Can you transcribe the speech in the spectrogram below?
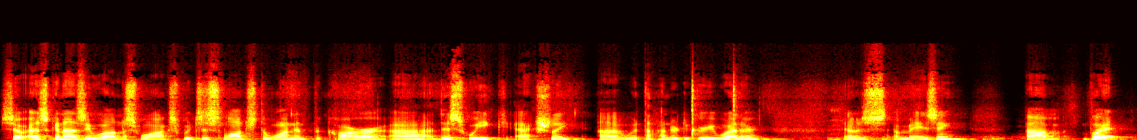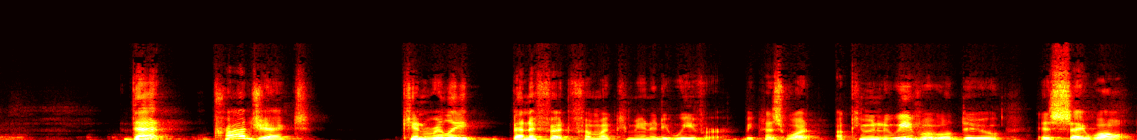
So Eskenazi Wellness Walks, we just launched the one in Pecar uh, this week, actually, uh, with the 100 degree weather. It was amazing. Um, but that project can really benefit from a community weaver because what a community weaver will do is say, well,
